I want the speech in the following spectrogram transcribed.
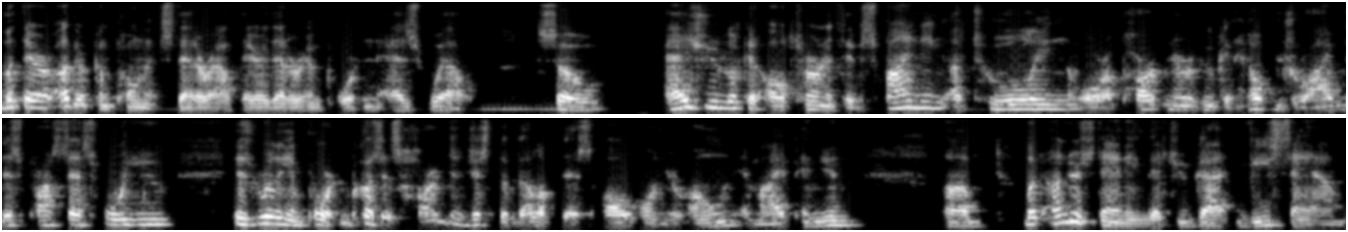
But there are other components that are out there that are important as well. So as you look at alternatives, finding a tooling or a partner who can help drive this process for you is really important because it's hard to just develop this all on your own, in my opinion. Um, but understanding that you've got VSAM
